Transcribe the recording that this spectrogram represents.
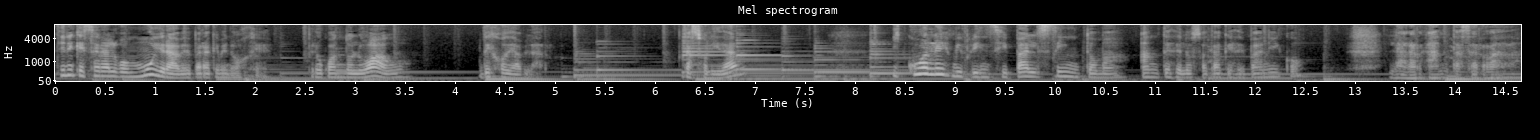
Tiene que ser algo muy grave para que me enoje, pero cuando lo hago, dejo de hablar. ¿Casualidad? ¿Y cuál es mi principal síntoma antes de los ataques de pánico? La garganta cerrada.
